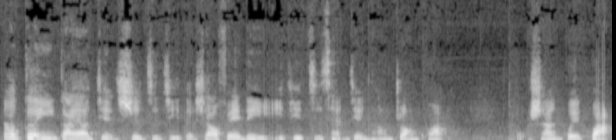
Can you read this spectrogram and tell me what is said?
那更应该要检视自己的消费力以及资产健康状况，妥善规划，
